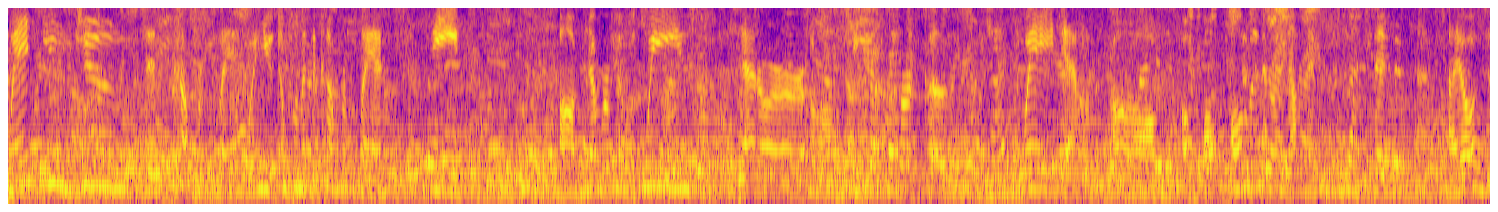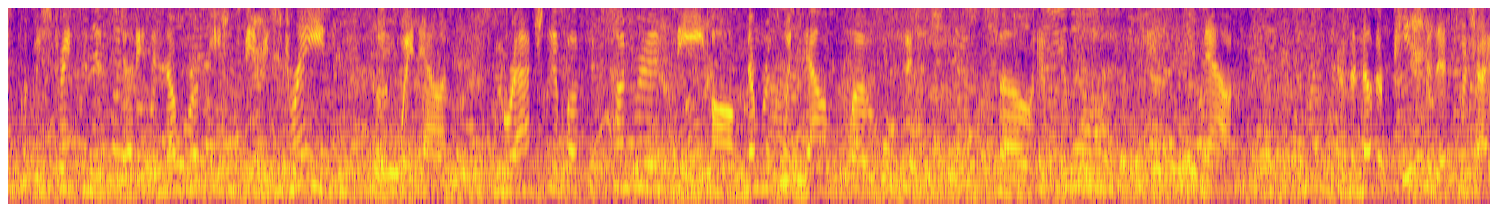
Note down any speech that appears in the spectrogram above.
when you do this comfort plan, when you implement the comfort plan, the um, number of employees that are um, being hurt goes um, almost nothing. The, I also put restraints in this study. The number of patients being restrained goes way down. We were actually above 600. The um, numbers went down below six. So it, it, now there's another piece to this which I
